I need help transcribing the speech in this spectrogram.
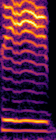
Se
